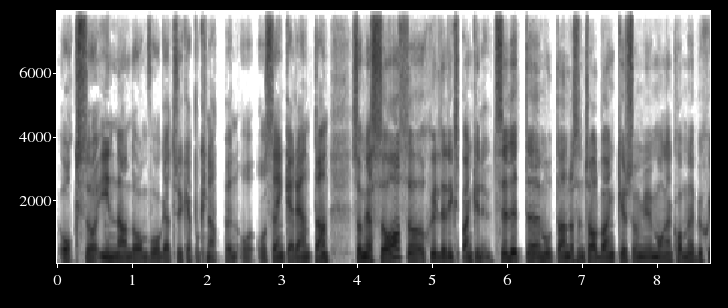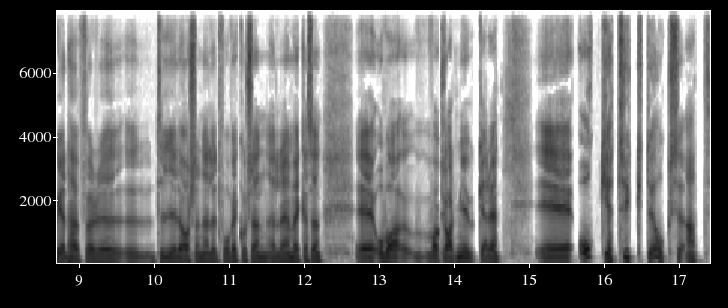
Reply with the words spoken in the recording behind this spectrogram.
också, innan de vågar trycka på knappen och, och sänka räntan. Som jag sa så skiljer Riksbanken ut sig lite mot andra centralbanker som ju många kom med besked här för eh, Eh, tio dagar sedan eller två veckor sedan eller en vecka sedan eh, och var, var klart mjukare. Eh, och jag tyckte också att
